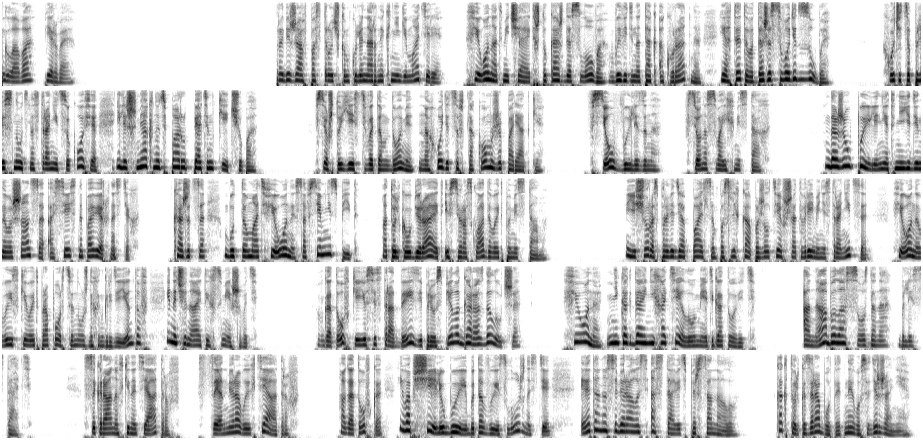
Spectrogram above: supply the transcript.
Глава первая Пробежав по строчкам кулинарной книги матери, Фиона отмечает, что каждое слово выведено так аккуратно и от этого даже сводит зубы. Хочется плеснуть на страницу кофе или шмякнуть пару пятен кетчупа. Все, что есть в этом доме, находится в таком же порядке. Все вылизано, все на своих местах. Даже у пыли нет ни единого шанса осесть на поверхностях. Кажется, будто мать Фионы совсем не спит, а только убирает и все раскладывает по местам. Еще раз проведя пальцем по слегка пожелтевшей от времени странице, Фиона выискивает пропорции нужных ингредиентов и начинает их смешивать. В готовке ее сестра Дейзи преуспела гораздо лучше. Фиона никогда и не хотела уметь готовить. Она была создана блистать. С экранов кинотеатров, сцен мировых театров – а готовка и вообще любые бытовые сложности – это она собиралась оставить персоналу, как только заработает на его содержание.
